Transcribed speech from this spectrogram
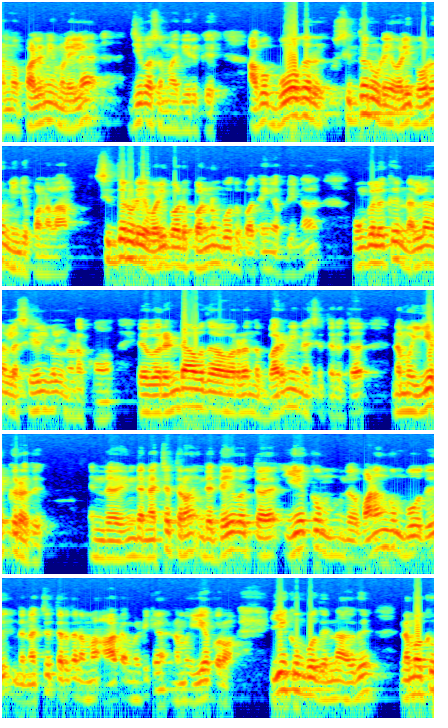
நம்ம பழனிமலையில் ஜீவசமாதி இருக்குது அப்போ போகர் சித்தருடைய வழிபாடும் நீங்கள் பண்ணலாம். சித்தருடைய வழிபாடு பண்ணும்போது பார்த்தீங்க அப்படின்னா உங்களுக்கு நல்ல நல்ல செயல்கள் நடக்கும். இப்போ ரெண்டாவதா வர்ற அந்த பரணி நட்சத்திரத்தை நம்ம இயக்குறது. இந்த இந்த நட்சத்திரம் இந்த தெய்வத்தை இயக்கும் இந்த வணங்கும் போது இந்த நட்சத்திரத்தை நம்ம ஆட்டோமேட்டிக்காக நம்ம இயக்குறோம். இயக்கும் போது என்ன ஆகுது? நமக்கு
